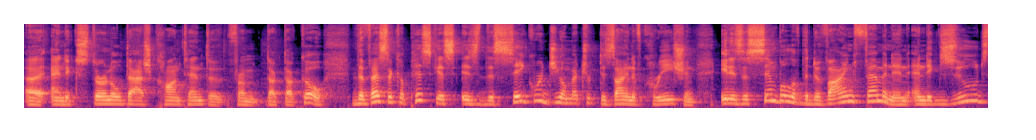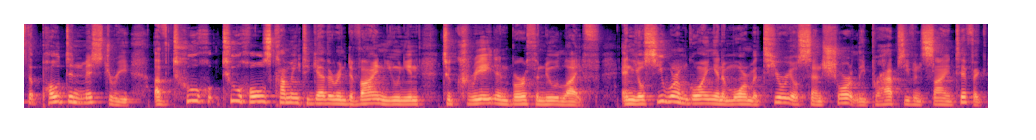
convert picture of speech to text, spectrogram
uh, and external dash content uh, from DuckDuckGo. The Vesica Piscis is the sacred geometric design of creation. It is a symbol of the divine feminine and exudes the potent mystery of two, two wholes coming together in divine union to create and birth a new life. And you'll see where I'm going in a more material sense shortly, perhaps even scientific.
